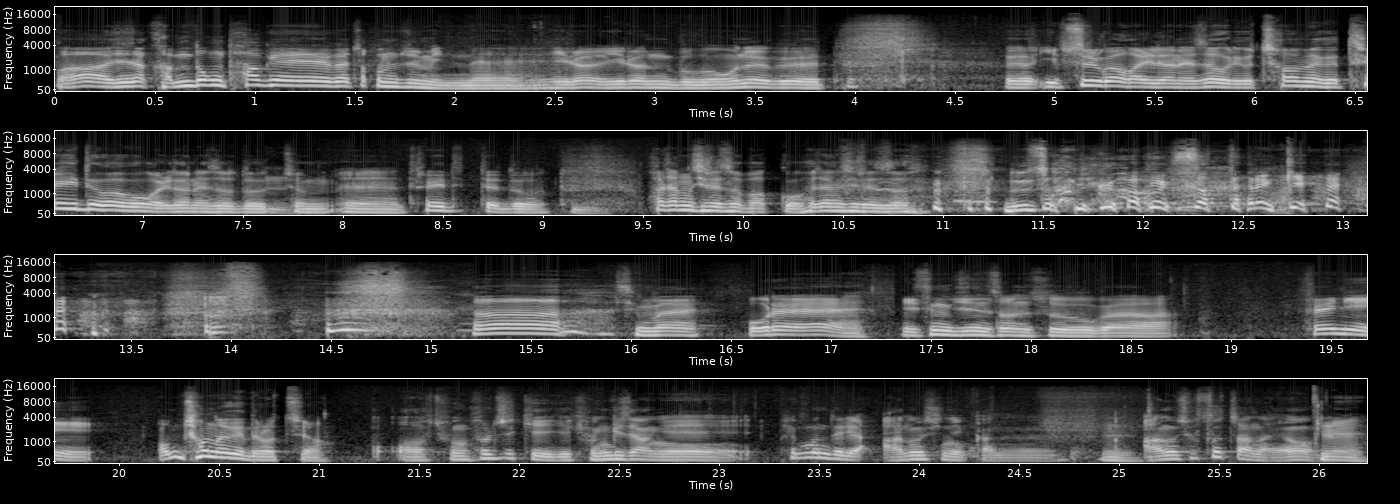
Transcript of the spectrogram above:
와 진짜 감동 파괴가 조금 좀 있네. 이런 이런 부분 오늘 그, 그 입술과 관련해서 그리고 처음에 그 트레이드하고 관련해서도 좀 예, 트레이드 때도 화장실에서 받고 화장실에서 눈썹이고 하고 있었다는 게. 아 정말 올해 이승진 선수가 팬이 엄청나게 늘었죠. 어, 저는 솔직히 이게 경기장에 팬분들이 안 오시니까는 음. 안 오셨었잖아요. 네.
